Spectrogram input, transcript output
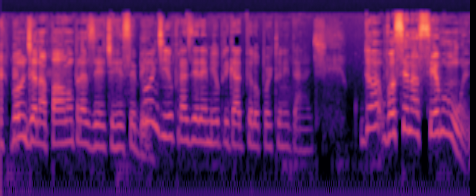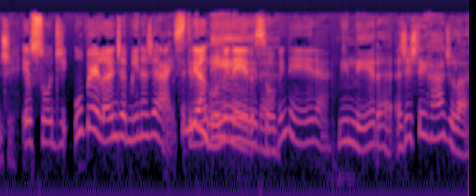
Bom dia, Ana Paula, um prazer te receber. Bom dia, o prazer é meu. Obrigado pela oportunidade. Então, Você nasceu onde? Eu sou de Uberlândia, Minas Gerais. Você é Triângulo mineira. Mineiro. Sou mineira. Mineira. A gente tem rádio lá.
